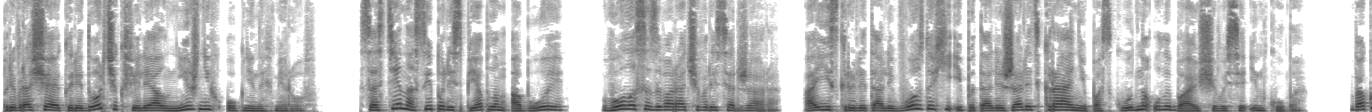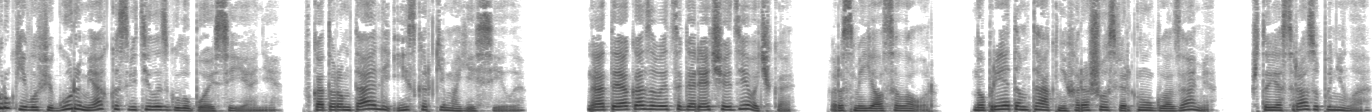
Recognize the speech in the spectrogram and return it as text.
превращая коридорчик в филиал нижних огненных миров. Со стен осыпались пеплом обои, Волосы заворачивались от жара, а искры летали в воздухе и пытались жалить крайне паскудно улыбающегося инкуба. Вокруг его фигуры мягко светилось голубое сияние, в котором таяли искорки моей силы. «А ты, оказывается, горячая девочка», – рассмеялся Лаор, но при этом так нехорошо сверкнул глазами, что я сразу поняла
